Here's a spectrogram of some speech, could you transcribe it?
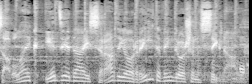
savulaik iedziedājis radio rīta vingrošanas signālu.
